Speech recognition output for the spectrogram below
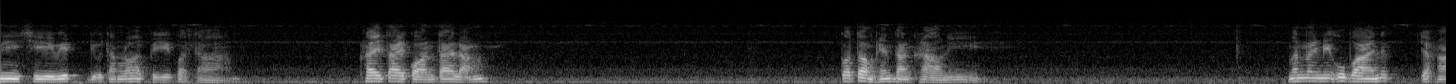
มีชีวิตอยู่ทั้งร้อยปีก็ตาม ใครตายก่อนตายหลัง ก็ต้องเห็นการคราวนี้ มันไม่มีอุบายนึกจะหา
